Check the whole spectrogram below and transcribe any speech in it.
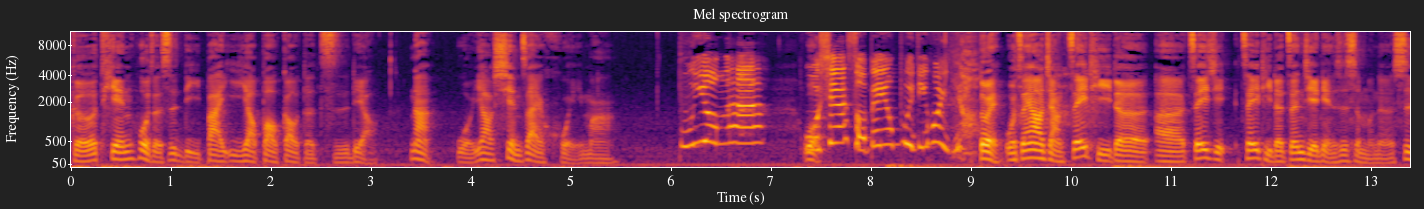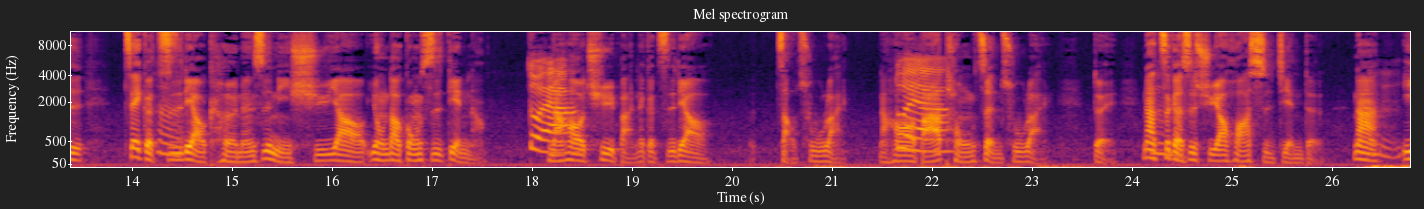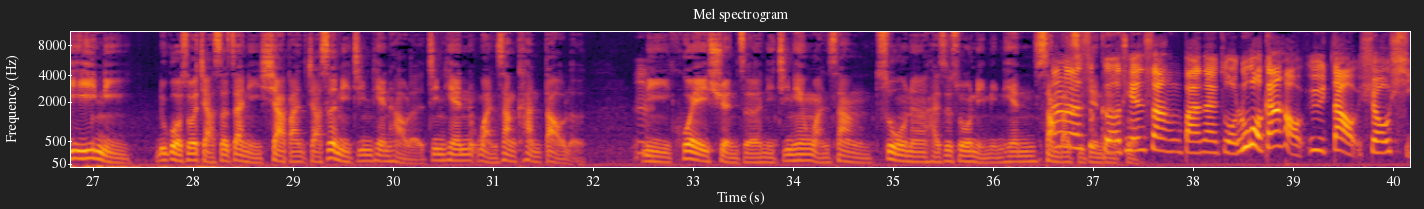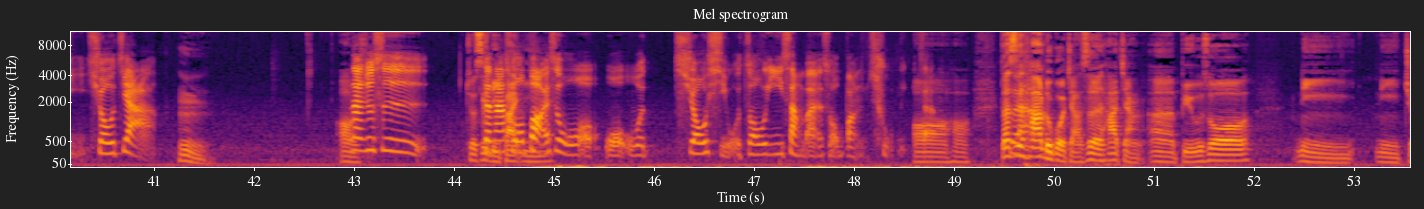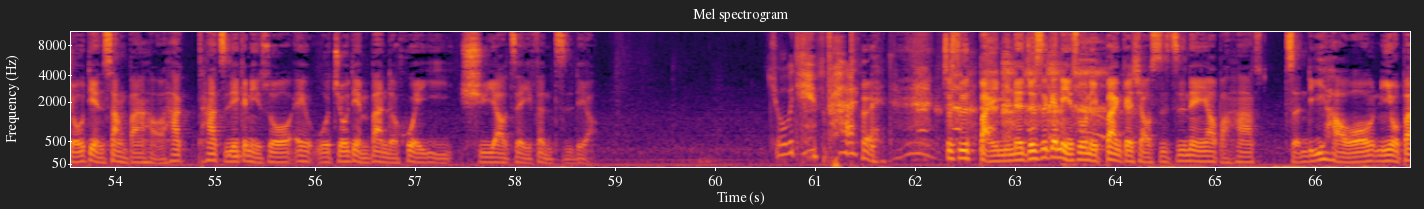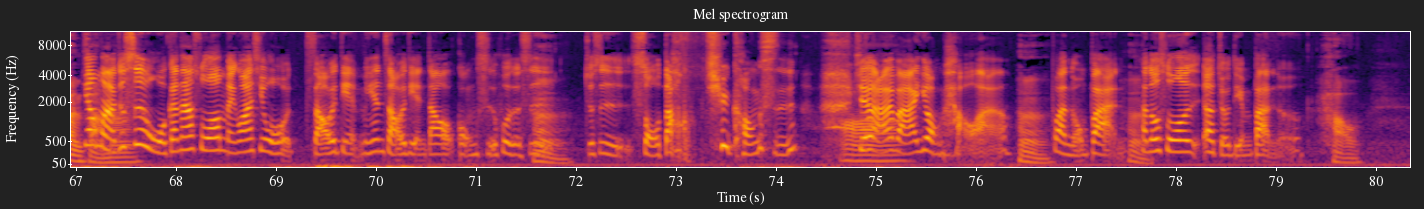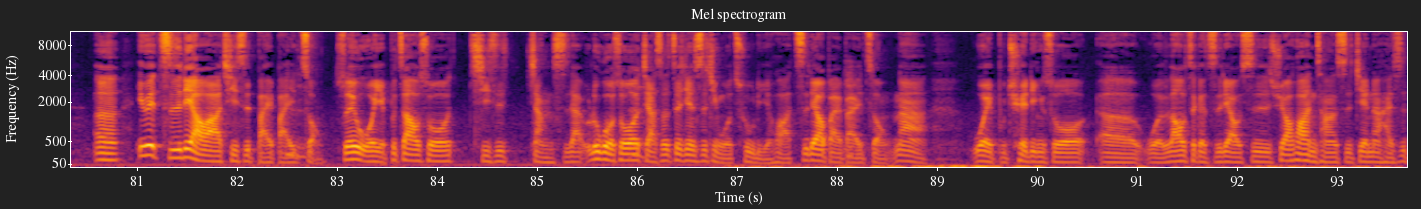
隔天或者是礼拜一要报告的资料，那我要现在回吗？不用啊，我现在手边又不一定会有。对我真要讲这一题的呃这一节这一题的症结点是什么呢？是这个资料可能是你需要用到公司电脑，对啊，然后去把那个资料找出来，然后把它统整出来。对，那这个是需要花时间的。那依依你如果说假设在你下班，假设你今天好了，今天晚上看到了。嗯你会选择你今天晚上做呢，还是说你明天上班当然是时间再做隔天上班再做。如果刚好遇到休息休假，嗯，哦，那就是就是跟他说一不好意思，我我我休息，我周一上班的时候帮你处理。这样哦，好。但是对啊他如果假设他讲呃，比如说你你九点上班好了，他他直接跟你说，哎、我九点半的会议需要这一份资料，九点半，对，就是摆明的，就是跟你说你半个小时之内要把它整理好哦，你有办法？要么就是我跟他说没关系，我早一点，明天早一点到公司，或者是嗯。就是手到去公司，哦。先赶快把它用好啊，嗯。不然怎么办？嗯？他都说要九点半了，好，呃，因为资料啊，其实百百种，嗯所以我也不知道说，其实讲实在，如果说假设这件事情我处理的话，资料百百种，那我也不确定说，呃，我捞这个资料是需要花很长的时间呢，还是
